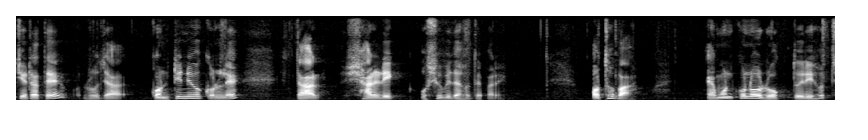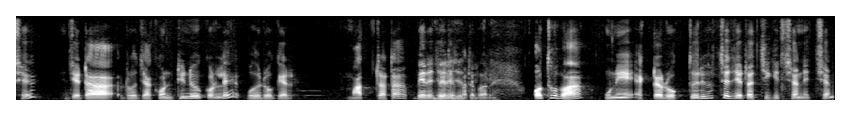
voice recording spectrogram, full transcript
যেটাতে রোজা কন্টিনিউ করলে তার শারীরিক অসুবিধা হতে পারে। অথবা এমন কোনো রোগ তৈরি হচ্ছে যেটা রোজা কন্টিনিউ করলে ওই রোগের মাত্রাটা বেড়ে যেতে পারে। অথবা উনি একটা রোগ তৈরি হচ্ছে যেটা চিকিৎসা নিচ্ছেন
